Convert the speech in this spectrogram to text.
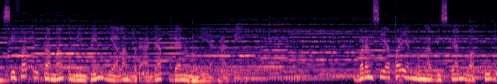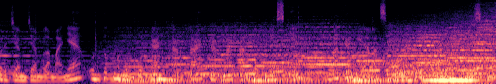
Sifat utama pemimpin ialah beradab dan mulia hati. Barang siapa yang menghabiskan waktu berjam-jam lamanya untuk mengumpulkan harta karena takut miskin, maka dialah sebenarnya orang miskin.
